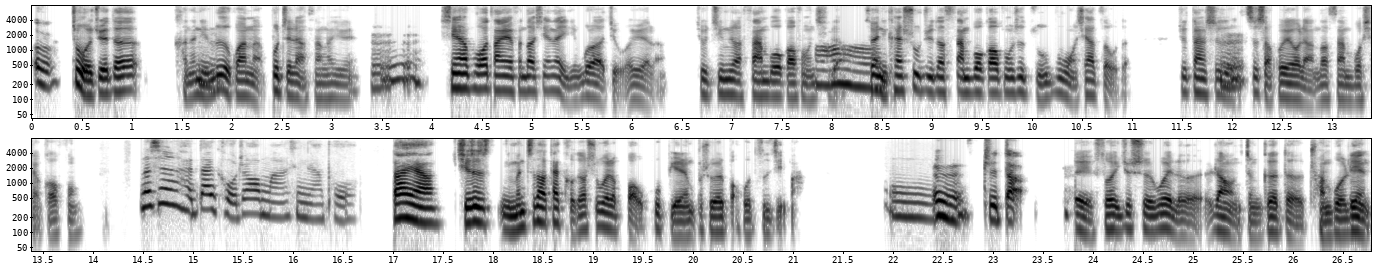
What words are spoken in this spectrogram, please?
嗯，是我觉得可能你乐观了，不止两三个月。嗯，新加坡三月份到现在已经过了九个月了，就经历了三波高峰期了。所以你看数据的三波高峰是逐步往下走的，就但是至少会有两到三波小高峰。那现在还戴口罩吗？新加坡戴呀。其实你们知道戴口罩是为了保护别人，不是为了保护自己吗？嗯嗯，知道。对，所以就是为了让整个的传播链。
